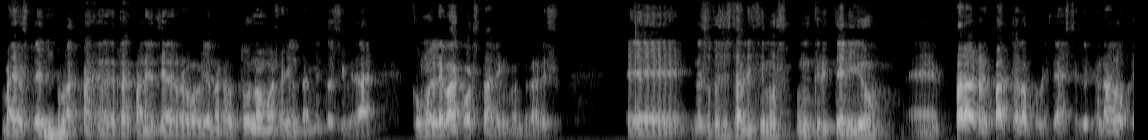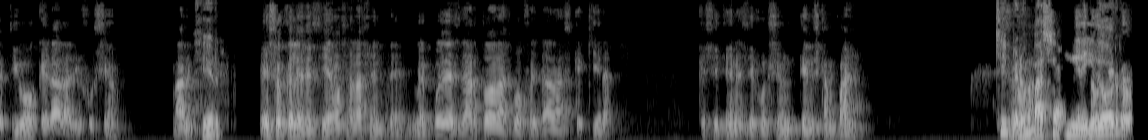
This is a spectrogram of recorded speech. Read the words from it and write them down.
Vaya usted por las páginas de transparencia de los gobiernos autónomos, ayuntamientos y verá cómo le va a costar encontrar eso. Eh, nosotros establecimos un criterio para el reparto de la publicidad institucional objetivo, que era la difusión. ¿vale? Cierto. Eso que le decíamos a la gente, me puedes dar todas las bofetadas que quieras, que si tienes difusión, tienes campaña. Sí, pero en base a un medidor,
